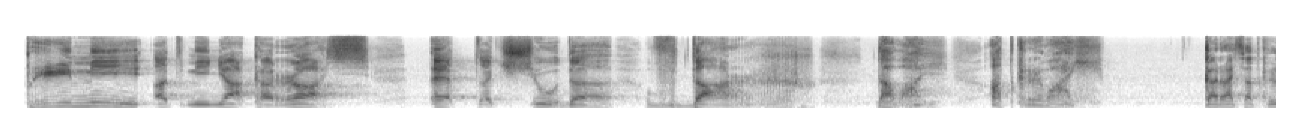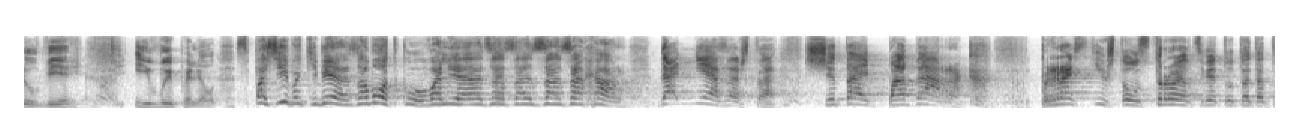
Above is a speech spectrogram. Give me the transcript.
прими от меня карась, это чудо в дар. Давай, открывай. Карась открыл дверь и выпалил. Спасибо тебе за водку, Вале, за, за, за Захар. Да не за что. Считай подарок. Прости, что устроил тебе тут этот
